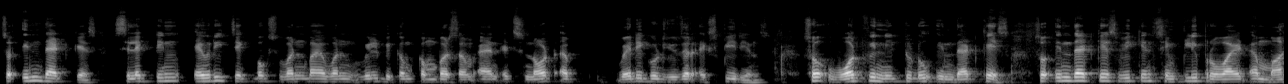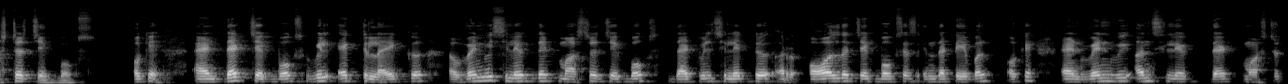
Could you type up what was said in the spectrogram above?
So in that case selecting every checkbox one by one will become cumbersome and it's not a very good user experience. So what we need to do in that case? So in that case we can simply provide a master checkbox okay? And that checkbox will act like uh, when we select that master checkbox that will select uh, all the checkboxes in the table okay? And when we unselect that master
